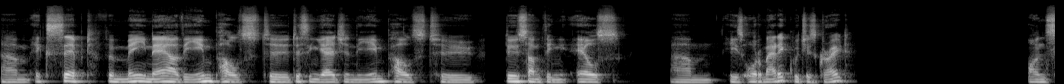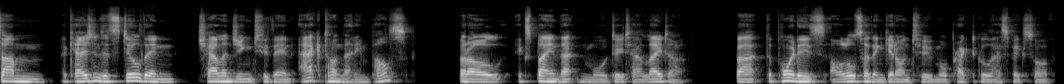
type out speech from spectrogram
Um, except for me now, the impulse to disengage and the impulse to do something else um, is automatic, which is great. On some occasions, it's still then challenging to then act on that impulse, but I'll explain that in more detail later. But the point is, I'll also then get on to more practical aspects of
